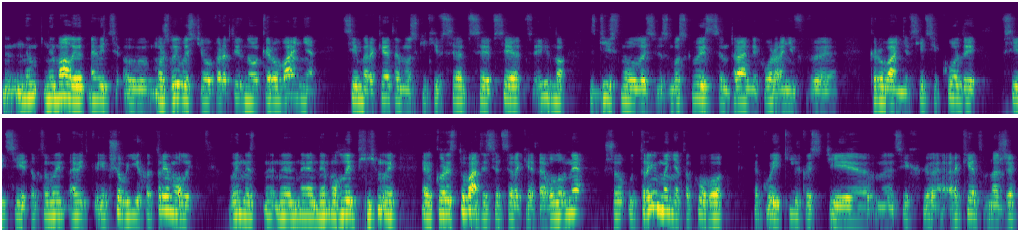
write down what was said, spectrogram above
не, не мали навіть можливості оперативного керування цими ракетами, оскільки все, все, все, рівно здійснювалось з Москви, з центральних органів керування. Всі ці коди, всі ці, тобто, ми навіть якщо б їх отримали, ви не, не, не, не могли б їми е, користуватися ці ракети. А головне, що утримання такого такої кількості е, цих е, ракет в нас же,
